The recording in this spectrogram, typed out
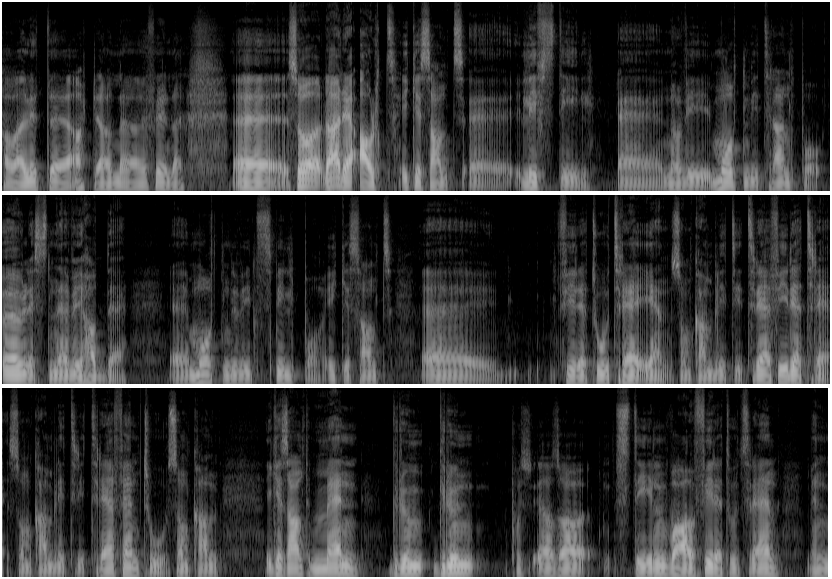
han, var, litt uh, artig, han fyren der. Eh, så da er det alt, ikke sant. Livsstil, eh, vi, måten vi trente på, øvelsene vi hadde, eh, måten vi spilte på, ikke sant. Eh, 4-2-3-1 som kan bli til 3-4-3, som kan bli til 3-5-2, som kan Ikke sant? Men grunn, altså, stilen var jo 4-2-3-1, men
